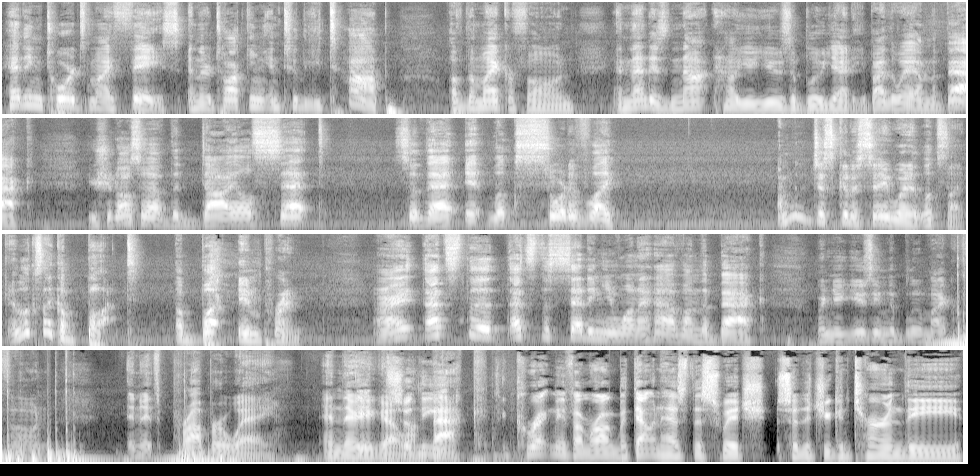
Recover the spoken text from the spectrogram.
heading towards my face and they're talking into the top of the microphone and that is not how you use a Blue Yeti. By the way, on the back, you should also have the dial set so that it looks sort of like I'm just going to say what it looks like. It looks like a butt, a butt imprint. All right? That's the that's the setting you want to have on the back when you're using the blue microphone in its proper way. And there you go. So I'm the- back. Correct me if I'm wrong, but that one has the switch so that you can turn the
